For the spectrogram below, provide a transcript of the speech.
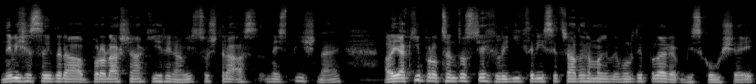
nevíš, jestli teda prodáš nějaký hry navíc, což teda nejspíš ne, ale jaký procento z těch lidí, kteří si třeba ten multiplayer vyzkoušejí,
